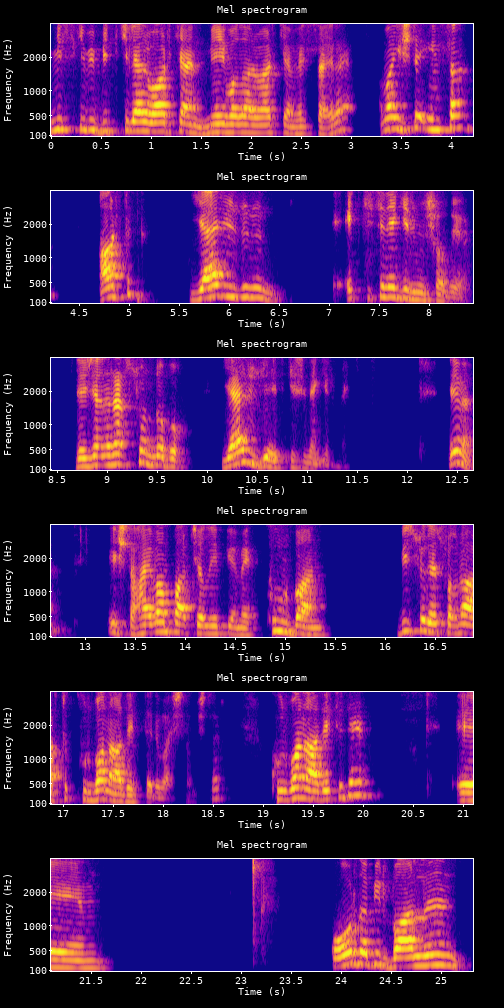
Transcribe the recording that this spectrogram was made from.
Mis gibi bitkiler varken, meyveler varken vesaire. Ama işte insan artık yeryüzünün etkisine girmiş oluyor. Dejenerasyon da bu. Yeryüzü etkisine girmek. Değil mi? İşte hayvan parçalayıp yemek, kurban. Bir süre sonra artık kurban adetleri başlamıştır. Kurban adeti de eee, orada bir varlığın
